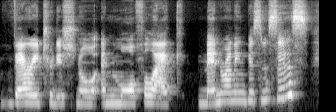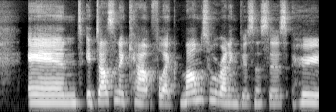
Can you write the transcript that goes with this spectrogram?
very traditional and more for like men running businesses. And it doesn't account for like mums who are running businesses who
